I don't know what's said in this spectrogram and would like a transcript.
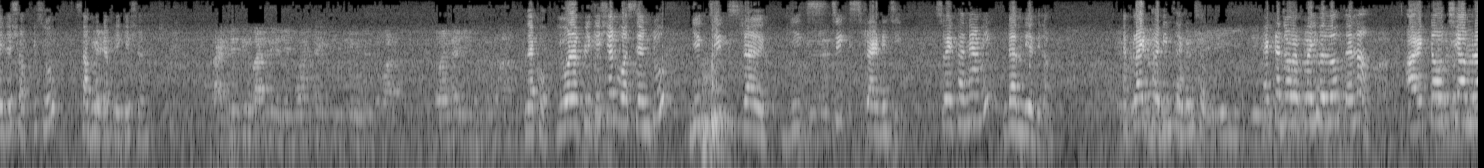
এই যে সব কিছু সাবমিট অ্যাপ্লিকেশন দেখো your application was send to GigChick GigChick strategy so এখানে আমি ডান দিয়ে দিলাম। অ্যাপ্লাইড থার্টিন সেকেন্ডস হবে একটা জব অ্যাপ্লাই হলো, তাই না? আরেকটা হচ্ছে আমরা,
